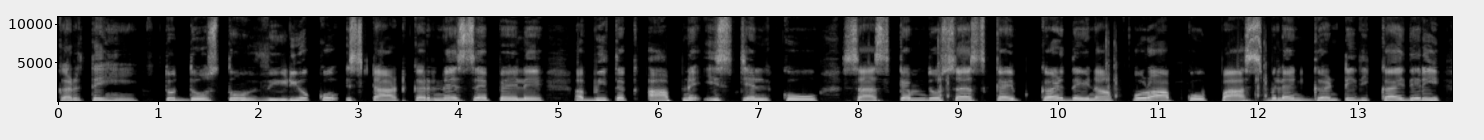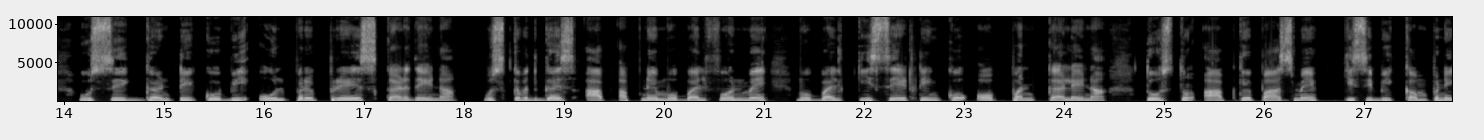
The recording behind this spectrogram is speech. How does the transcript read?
करते हैं। तो दोस्तों, वीडियो को स्टार्ट करने से पहले अभी तक आपने इस चैनल को सब्सक्राइब दो, सब्सक्राइब कर देना और आपको पास लाइन घंटी दिखाई दे रही, उस घंटी को भी ऑल पर प्रेस कर देना। उसके बाद गैस आप अपने मोबाइल फ़ोन में मोबाइल की सेटिंग को ओपन कर लेना। दोस्तों, आपके पास में किसी भी कंपनी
